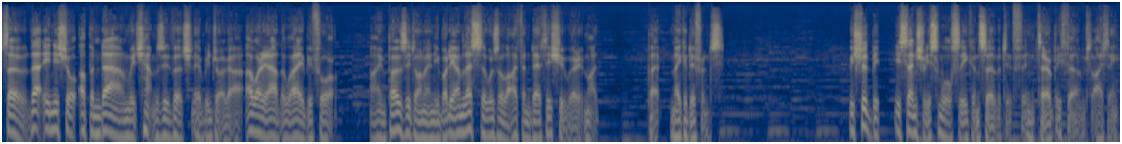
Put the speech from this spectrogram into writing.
So that initial up and down, which happens with virtually every drug, I, I want it out of the way before I impose it on anybody, unless there was a life and death issue where it might make a difference. We should be essentially small c conservative in therapy terms, I think.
